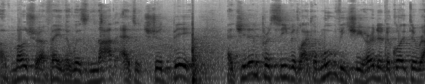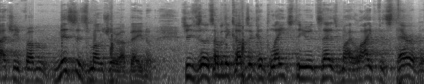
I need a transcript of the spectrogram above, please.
of Moshe Rabbeinu was not as it should be, and she didn't perceive it like a movie. She heard it according to Rashi from Mrs. Moshe Rabbeinu. So somebody comes and complains to you and says, "My life is terrible,"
